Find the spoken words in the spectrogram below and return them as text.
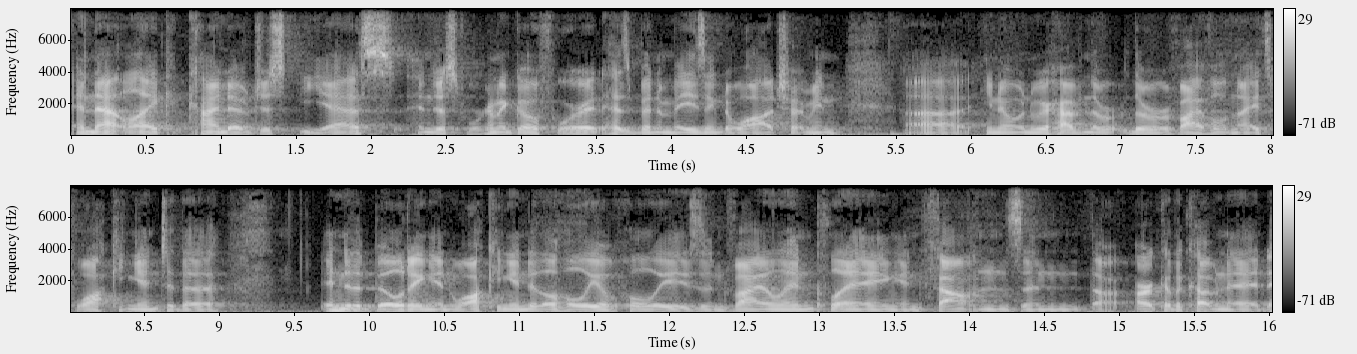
And that, like, kind of just yes, and just we're gonna go for it has been amazing to watch. I mean, uh, you know, when we were having the the revival nights, walking into the into the building and walking into the holy of holies and violin playing and fountains and the ark of the covenant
